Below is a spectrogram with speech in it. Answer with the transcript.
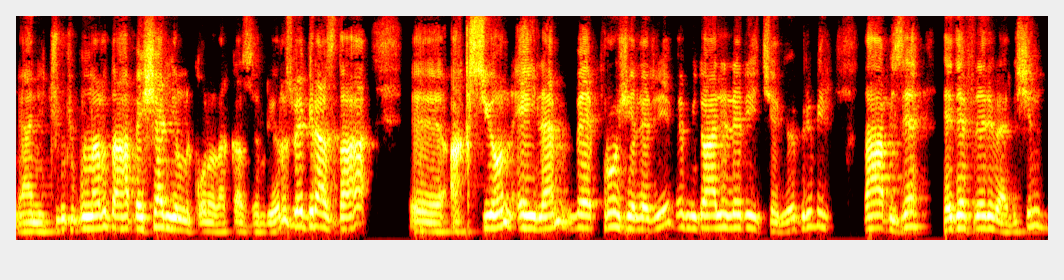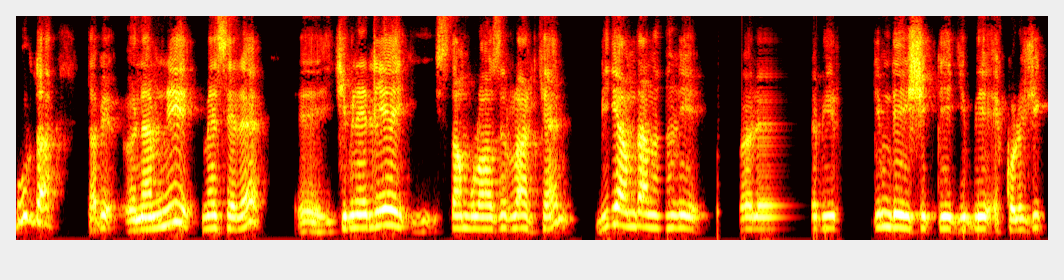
Yani çünkü bunları daha beşer yıllık olarak hazırlıyoruz ve biraz daha e, aksiyon, eylem ve projeleri ve müdahaleleri içeriyor. Öbürü bir daha bize hedefleri verdi. Şimdi burada tabii önemli mesele e, 2050'ye İstanbul'u hazırlarken bir yandan hani böyle bir iklim değişikliği gibi ekolojik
